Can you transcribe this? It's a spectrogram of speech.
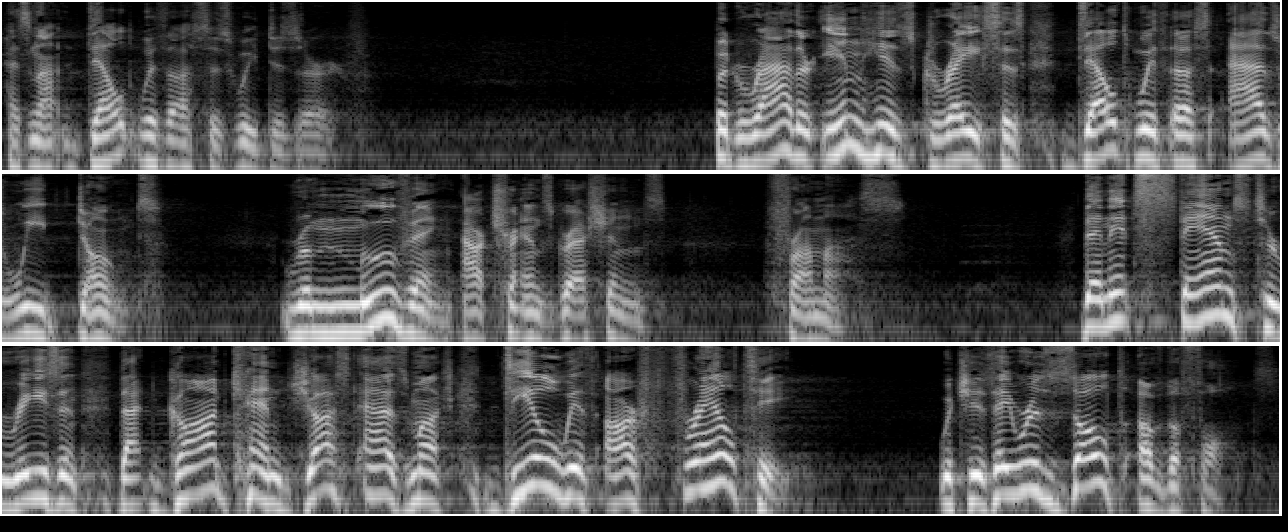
has not dealt with us as we deserve, but rather in His grace has dealt with us as we don't, removing our transgressions from us then it stands to reason that God can just as much deal with our frailty, which is a result of the faults,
